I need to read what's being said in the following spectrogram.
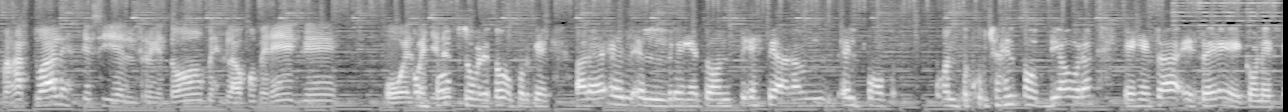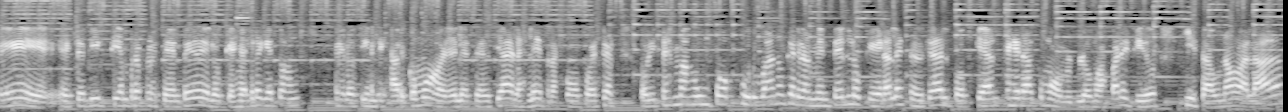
más actual es que si el reggaetón mezclado con merengue o el pop sobre todo, porque ahora el, el reggaetón, este, ahora el pop cuando escuchas el pop de ahora es esa ese con ese ese beat siempre presente de lo que es el reggaetón pero sin dejar como la esencia de las letras como puede ser. Ahorita es más un pop urbano que realmente lo que era la esencia del pop que antes era como lo más parecido quizá una balada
